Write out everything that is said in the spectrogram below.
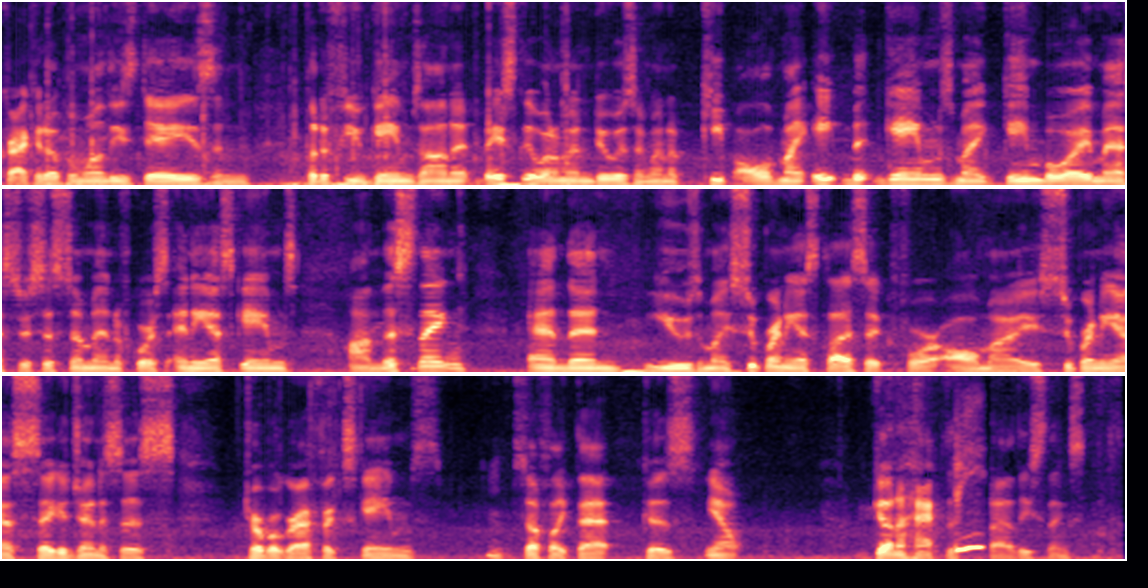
crack it open one of these days and put a few games on it. Basically, what I'm gonna do is I'm gonna keep all of my 8-bit games, my Game Boy, Master System, and of course NES games on this thing, and then use my Super NES Classic for all my Super NES, Sega Genesis, TurboGrafx games, hmm. stuff like that. Because you know, gonna hack the shit out of these things.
